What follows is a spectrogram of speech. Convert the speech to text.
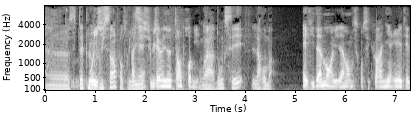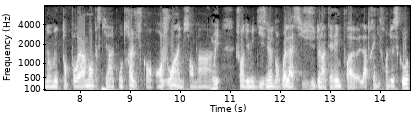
Euh, C'est peut-être le Oui. plus simple entre Bah, c'est guillemets. celui que j'avais noté en premier. Voilà, donc c'est la Roma. Évidemment, évidemment, parce qu'on sait que Ranieri a été nommé temporairement parce qu'il a un contrat jusqu'en en juin, il me semble, hein, Oui. juin 2019. Donc voilà, c'est juste de l'intérim pour euh, l'après Di Francesco.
